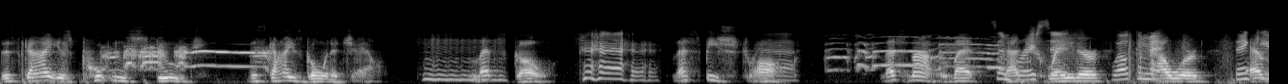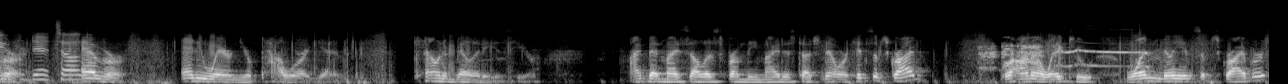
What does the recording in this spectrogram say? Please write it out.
This guy is Putin's stooge. This guy's going to jail. Let's go. Let's be strong. Yeah. Let's not let Let's that embrace it. traitor, Welcome it. coward, Thank ever, you for doing tell ever anywhere near power again. Accountability is here. I've Ben Meiselas from the Midas Touch Network. Hit subscribe. We're on our way to 1 million subscribers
